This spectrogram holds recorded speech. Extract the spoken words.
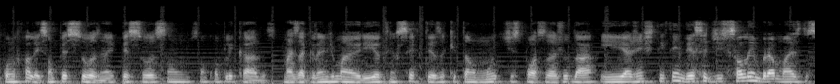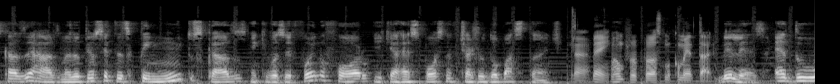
como eu falei, são pessoas, né? E pessoas são, são complicadas. Mas a grande maioria eu tenho certeza que estão muito dispostas a ajudar. E a gente tem tendência de só lembrar mais dos casos errados. Mas eu tenho certeza que tem muitos casos em que você foi no fórum e que a resposta te ajudou bastante. É, bem, vamos pro próximo comentário. Beleza. É do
